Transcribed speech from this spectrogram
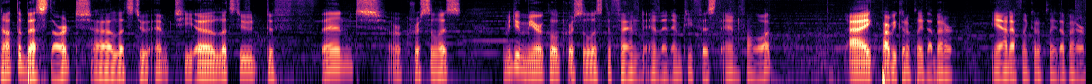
not the best start. Uh, let's do empty. Uh, let's do defend or chrysalis. Let me do miracle, chrysalis, defend, and then empty fist and follow up. I probably could have played that better. Yeah, definitely could have played that better.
